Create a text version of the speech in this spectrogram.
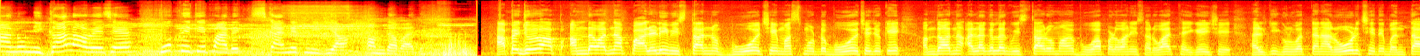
આનો નિકાલ આવે છે. હું પ્રીતિ પારેખ સ્કાયનેટ મીડિયા અમદાવાદ. આપણે જોયો આપ અમદાવાદના પાલડી વિસ્તારનો ભૂવો છે, મસ્ત મોટો ભૂવો છે, જો કે અમદાવાદના અલગ અલગ વિસ્તારોમાં હવે ભૂવા પડવાની શરૂઆત થઈ ગઈ છે. હલકી ગુણવત્તાના રોડ છે તે બનતા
